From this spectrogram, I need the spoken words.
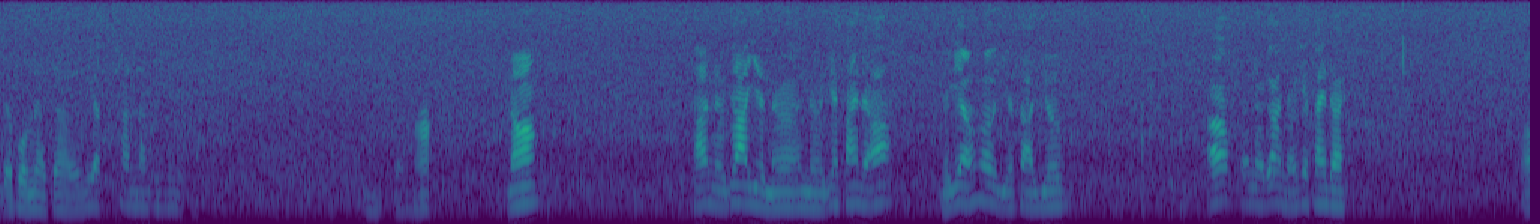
เดี๋ยวผมเนี่ยจะเรียกท่านนะพี่พี่อืมเดี๋ยวนะน้อง ta nửa ra giờ nửa nửa ra sai nữa nửa ra hơi giờ xài dương ờ ta nửa ra nửa ra sai đây ก็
